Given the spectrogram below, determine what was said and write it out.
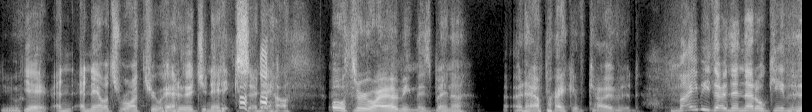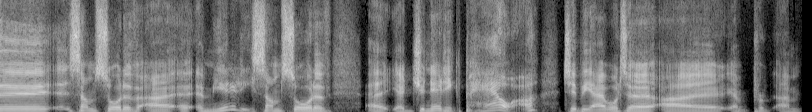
COVID. Yeah, and and now it's right throughout her genetics. So now All through Wyoming, there's been a an outbreak of COVID. Maybe though, then that'll give her uh, some sort of uh, uh, immunity, some sort of uh, genetic power to be able to uh, pr- um,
